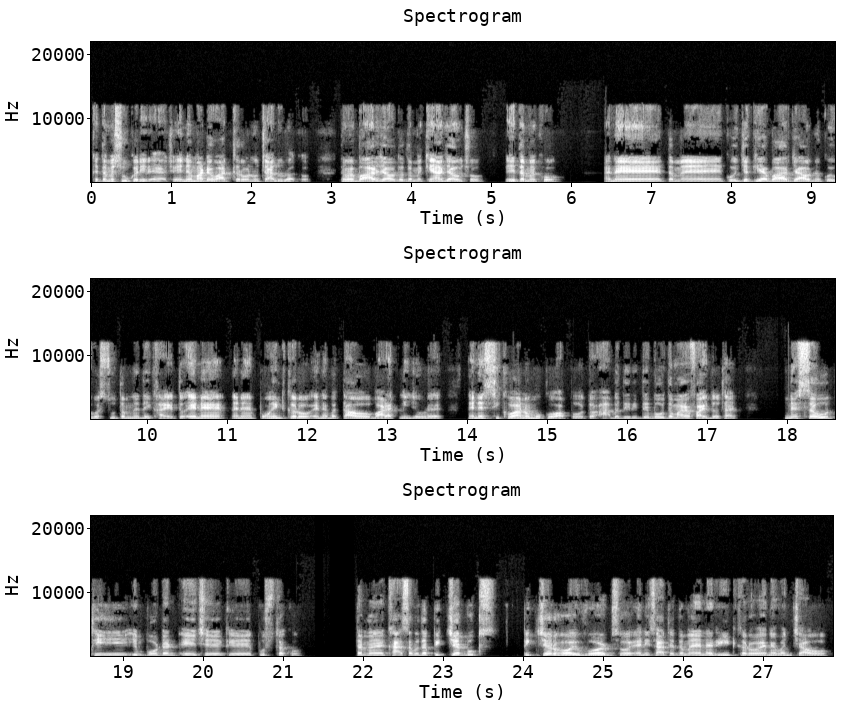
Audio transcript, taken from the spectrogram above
કે તમે શું કરી રહ્યા છો? એને માટે વાત કરવાનું ચાલુ રાખો. તમે બહાર જાઓ તો તમે ક્યાં જાઓ છો એ તમે કહો. અને તમે કોઈ જગ્યા બહાર જાઓ ને કોઈ વસ્તુ તમને દેખાય તો એને એને પોઈન્ટ કરો, એને બતાવો બાળકની જોડે. એને શીખવાનો મોકો આપો. તો આ બધી રીતે બહુ તમારે ફાયદો થાય. ને સૌથી ઇમ્પોર્ટન્ટ એ છે કે પુસ્તકો. તમે ખાસા બધા પિક્ચર બુક્સ પિક્ચર હોય વર્ડ્સ હોય, એની સાથે તમે એને રીડ કરો, એને વંચાવો.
